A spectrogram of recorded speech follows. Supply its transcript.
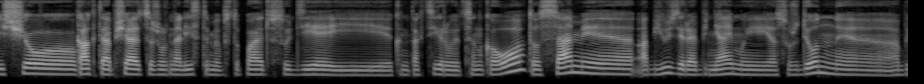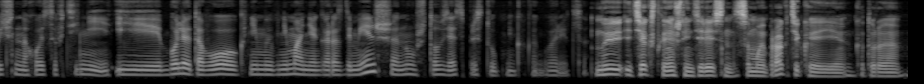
еще как-то общаются с журналистами, выступают в суде и контактируют с НКО, то сами абьюзеры, обвиняемые и осужденные обычно находятся в тени. И более того, к ним и внимания гораздо меньше. Ну, что взять с преступника, как говорится. Ну и, и текст, конечно, интересен самой практикой, которая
